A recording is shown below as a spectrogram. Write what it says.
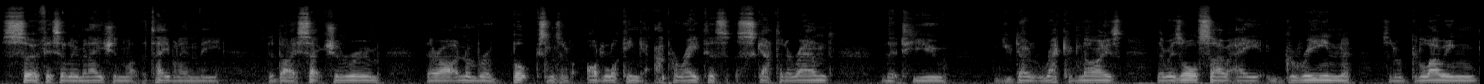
surface illumination, like the table in the, the dissection room. There are a number of books and sort of odd looking apparatus scattered around that you you don't recognise. There is also a green sort of glowing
